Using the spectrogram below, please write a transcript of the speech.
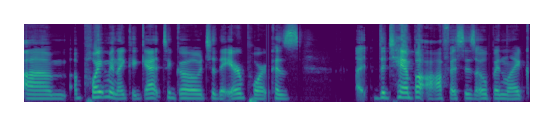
um, appointment I could get to go to the airport because uh, the Tampa office is open like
